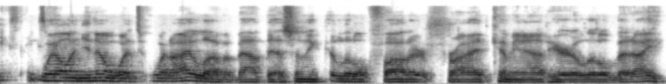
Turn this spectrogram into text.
ex- Well, and you know what what I love about this, and a little father pride coming out here a little bit. I,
